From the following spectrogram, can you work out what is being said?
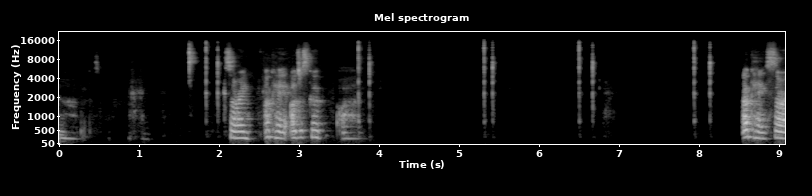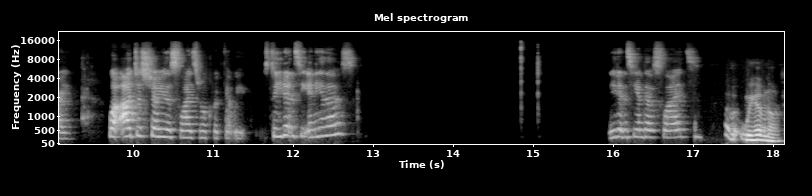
Oh. Okay. Sorry. Okay, I'll just go. Uh, okay, sorry. Well, I'll just show you the slides real quick that we. So you didn't see any of those? You didn't see any of those slides? Uh, We have not.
